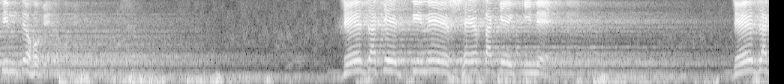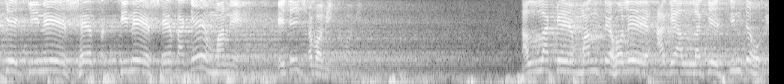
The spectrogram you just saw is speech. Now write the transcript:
চিনতে হবে। যে যাকে চিনে, সে তাকে কিনে। যে যাকে কিনে, সে চিনে, সে তাকে মানে। এটাই স্বাভাবিক। আল্লাহকে মানতে হলে আগে আল্লাহকে চিনতে হবে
